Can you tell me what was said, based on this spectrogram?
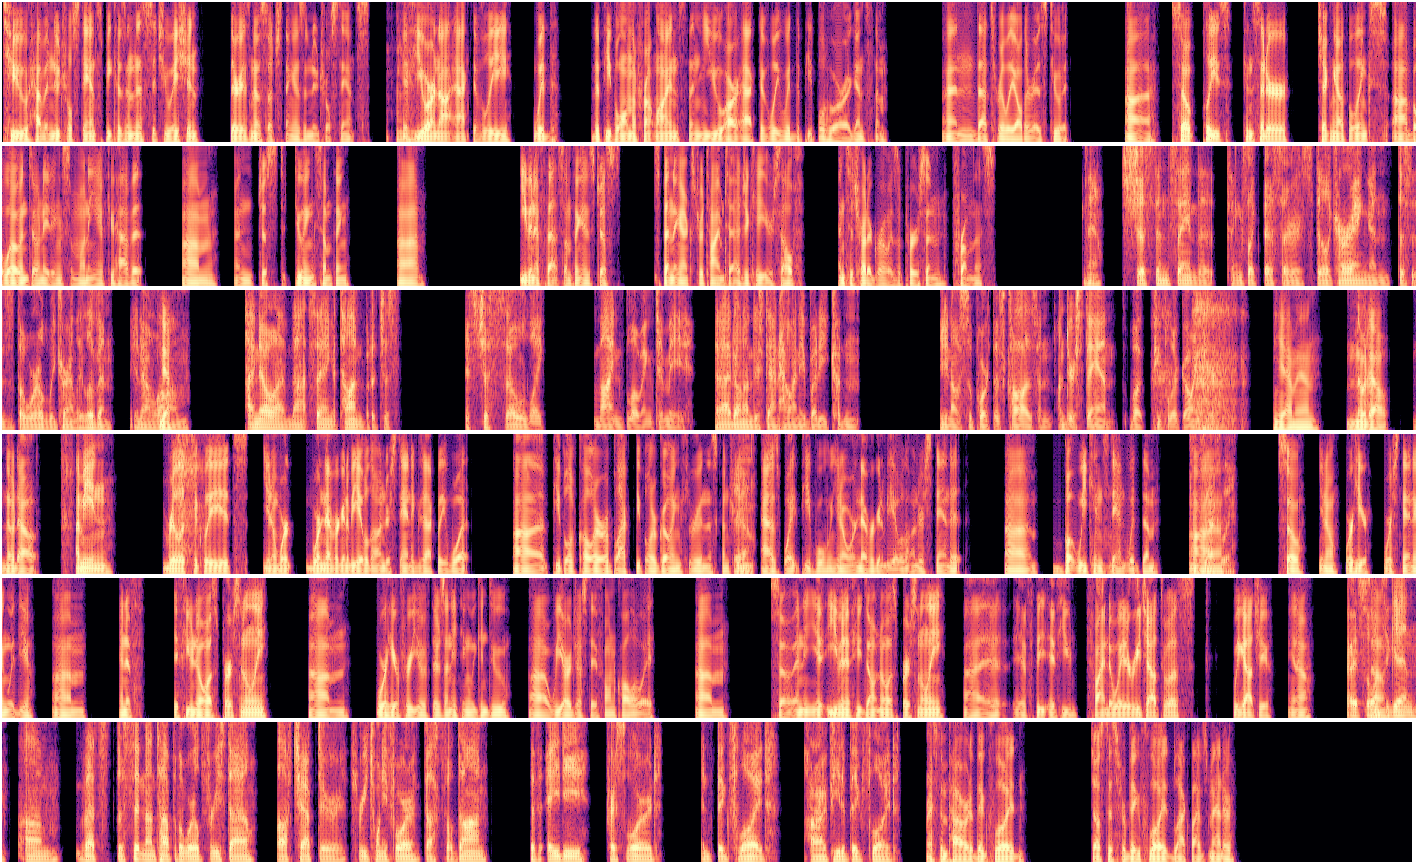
to have a neutral stance because in this situation there is no such thing as a neutral stance. If Mhm. you are not actively with the people on the front lines, then you are actively with the people who are against them. And that's really all there is to it. Uh, so please consider checking out the links uh, below and donating some money if you have it. Um, and just doing something, uh, even if that something is just spending extra time to educate yourself and to try to grow as a person from this. It's just insane that things like this are still occurring and this is the world we currently live in you know Yeah. um i know i'm not saying a ton but it just it's just so like mind-blowing to me and i don't understand how anybody couldn't you know support this cause and understand what people are going through Yeah, man. No Yeah. doubt. No doubt. I mean, realistically, it's you know we're we're never going to be able to understand exactly what uh people of color or black people are going through in this country Yeah. as white people. You know, we're never going to be able to understand it. Um, but we can stand with them. Uh, exactly so you know we're here. We're standing with you. Um, and if if you know us personally, um, we're here for you. If there's anything we can do, uh, we are just a phone call away. Um, so and e- even if you don't know us personally, uh, if the if you find a way to reach out to us, we got you. You know. all right so, So- once again um that's the sitting on top of the world freestyle off chapter 324 dusk till dawn with ad chris ward and big floyd rip to big floyd Rest in power to Big Floyd. Justice for Big Floyd. Black Lives Matter.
